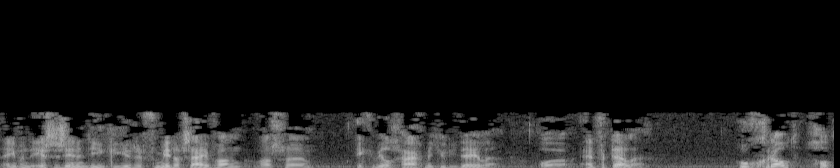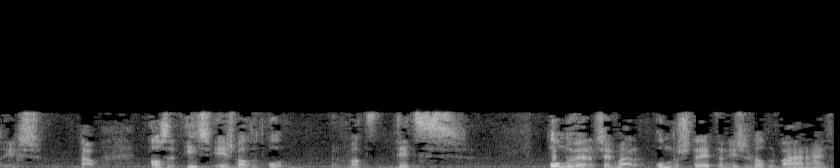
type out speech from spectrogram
een van de eerste zinnen die ik hier vanmiddag zei van, was, uh, ik wil graag met jullie delen uh, en vertellen hoe groot God is. Nou, als er iets is wat, het, wat dit onderwerp zeg maar onderstreept, dan is het wel de waarheid.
